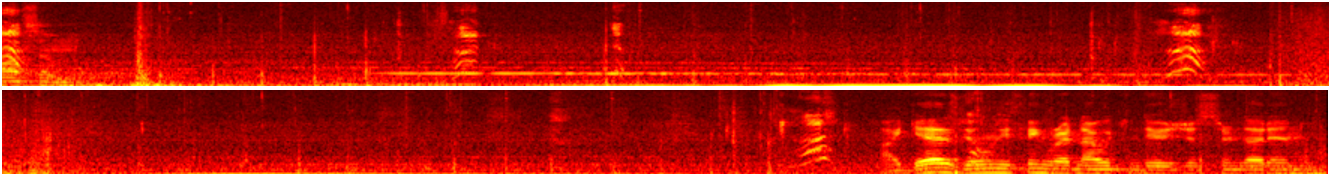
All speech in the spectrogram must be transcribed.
Awesome. I guess the only thing right now we can do is just turn that in.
